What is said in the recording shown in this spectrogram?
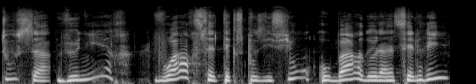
tous à venir voir cette exposition au bar de la Sellerie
